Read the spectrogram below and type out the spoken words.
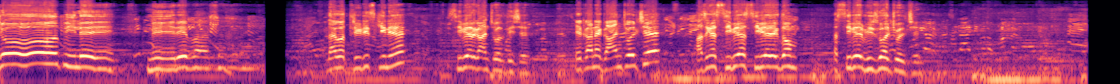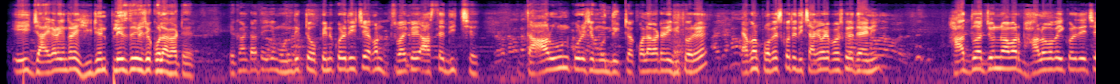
জো পিলে দেখো থ্রি স্ক্রিনে শিবের গান চলতেছে। এখানে গান চলছে সেখানে শিবের শিবের একদম শিবের ভিজুয়াল চলছে। এই জায়গাটা কিন্তু একটা হিডেন প্লেস তৈরি হয়েছে কোলাঘাটের। এখানটাতে এই যে মন্দিরটা ওপেন করে দিচ্ছে এখন সবাইকে আসতে দিচ্ছে। দারুণ করেছে মন্দিরটা কোলাঘাটের ভিতরে। এখন প্রবেশ করতে দিচ্ছে আগেবারে প্রবেশ করতে দেয়নি। হাত ধোয়ার জন্য আবার ভালোভাবেই করে দিয়েছে,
